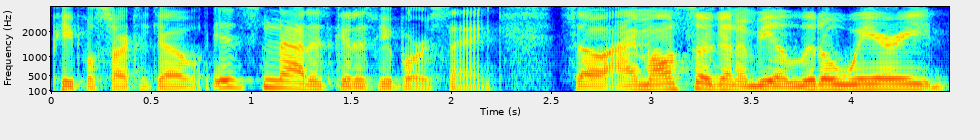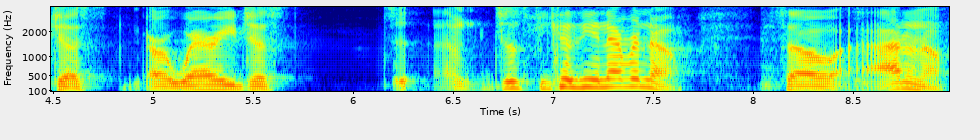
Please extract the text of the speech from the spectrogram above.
people start to go it's not as good as people are saying. So i'm also going to be a little wary just or wary just um, just because you never know. So i don't know.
